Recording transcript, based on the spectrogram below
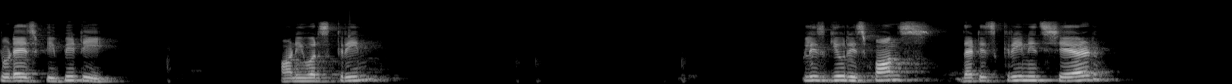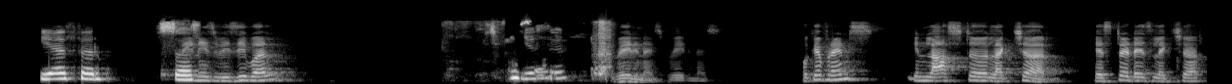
today's PPT on your screen. Please give response that is screen is shared, Yes, sir. Sir. screen is visible. Yes, sir. Very nice, very nice. Okay, friends, in last uh, lecture, yesterday's lecture,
